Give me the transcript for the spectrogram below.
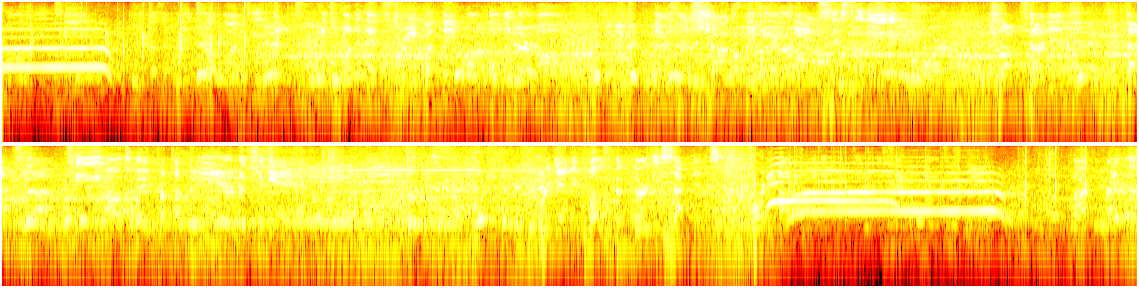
1218 does a great job on defense. It's one against three, but they are holding their own. There's a shot over here, and 1684 drops that in. That's the team all the way from Lapeer, Michigan. We're getting close to 30 seconds. 49 Our friend the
